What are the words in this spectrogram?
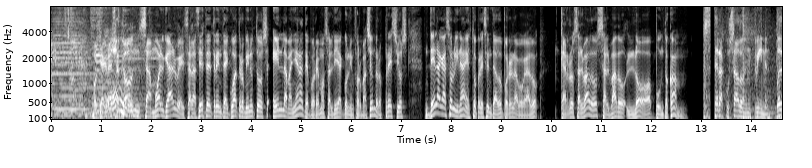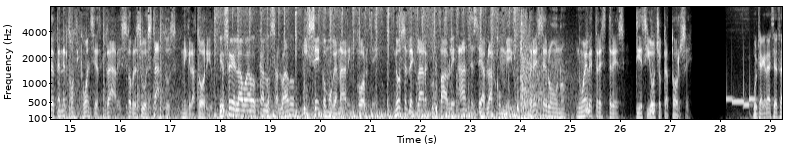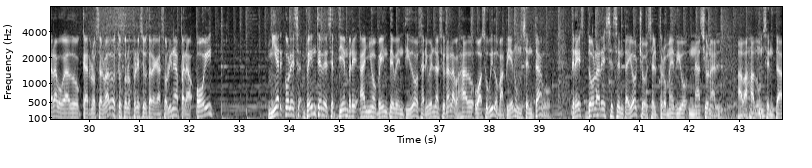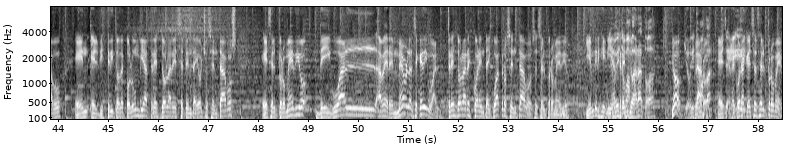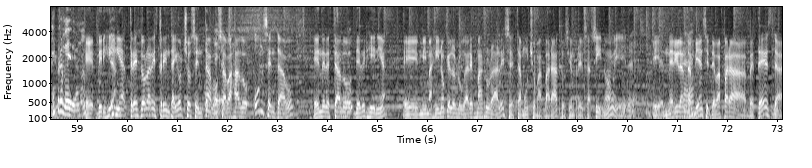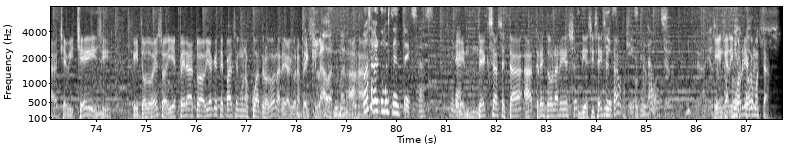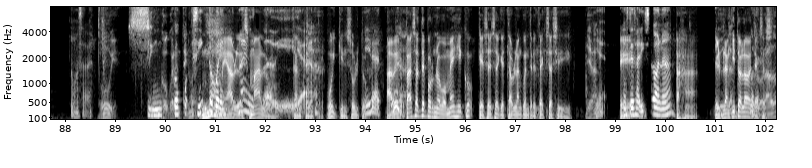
Muchas gracias, don Samuel Galvez. A las 7.34 minutos en la mañana te ponemos al día con la información de los precios de la gasolina. Esto presentado por el abogado Carlos Salvado, salvadolaw.com. Ser acusado de un crimen puede tener consecuencias graves sobre su estatus migratorio. Yo soy el abogado Carlos Salvado. Y sé cómo ganar en corte. No se declara culpable antes de hablar conmigo. 301-933-1814. Muchas gracias al abogado Carlos Salvado. Estos son los precios de la gasolina para hoy. Miércoles 20 de septiembre, año 2022. A nivel nacional ha bajado o ha subido más bien un centavo. 3 dólares 68 es el promedio nacional. Ha bajado un centavo en el Distrito de Columbia, 3 dólares 78 centavos es el promedio de igual. A ver, en Maryland se queda igual. 3 dólares 44 centavos es el promedio. Y en Virginia. Yo he visto más barato, ¿ah? No, yo claro. Es, recuerda que ese es el promedio. Es promedio, ¿no? Eh, Virginia, 3 dólares 38 centavos. Ha bajado un centavo en el estado de Virginia. Eh, me imagino que en los lugares más rurales está mucho más barato, siempre es así, ¿no? Y, y en Maryland también, si te vas para Bethesda, Chevy Chase y y todo eso. Ahí espera todavía que te pasen unos 4 dólares alguna vez. Vamos a ver cómo está en Texas. En Texas está a 3 dólares 16 centavos. ¿Y en California cómo está? Vamos a ver. Uy. 5.49. No me hables mal. Uy, qué insulto. a ver, pásate por Nuevo México, que es ese que está blanco entre Texas y. Eh, este es Arizona. Ajá. El blanquito al lado de Texas.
